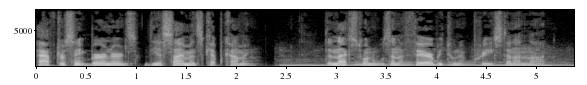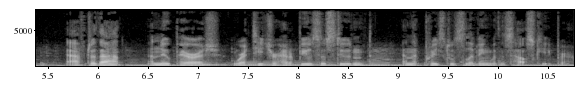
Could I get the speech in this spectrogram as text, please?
After St. Bernard's, the assignments kept coming. The next one was an affair between a priest and a nun. After that, a new parish where a teacher had abused a student and the priest was living with his housekeeper.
